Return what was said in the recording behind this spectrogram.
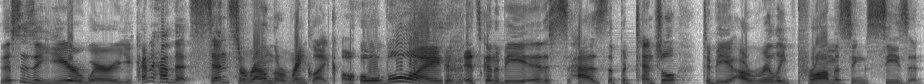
this is a year where you kind of have that sense around the rink like, oh boy, it's going to be, this has the potential to be a really promising season.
